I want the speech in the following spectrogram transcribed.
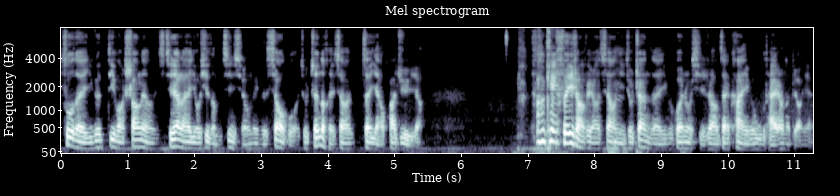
坐在一个地方商量接下来游戏怎么进行，那个效果就真的很像在演话剧一样。OK，非常非常像嗯你就站在一个观众席上在看一个舞台上的表演，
